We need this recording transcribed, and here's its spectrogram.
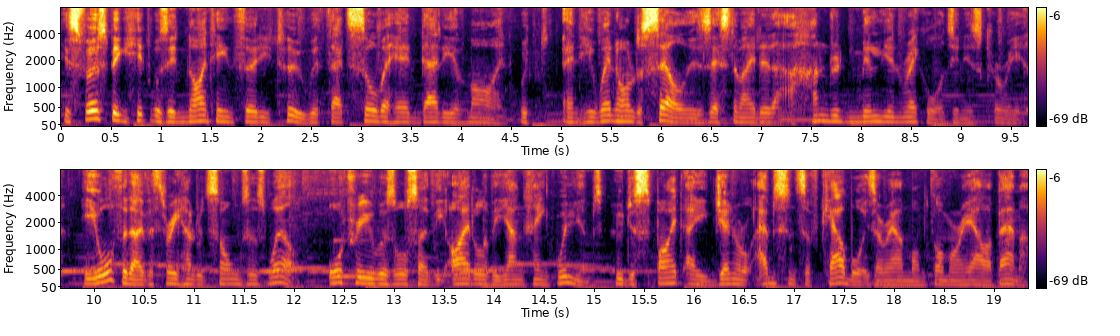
His first big hit was in 1932 with that silver-haired daddy of mine, which, and he went on to sell his estimated 100 million records in his career. He authored over 300 songs as well. Autry was also the idol of a young Hank Williams, who despite a general absence of cowboys around Montgomery, Alabama,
